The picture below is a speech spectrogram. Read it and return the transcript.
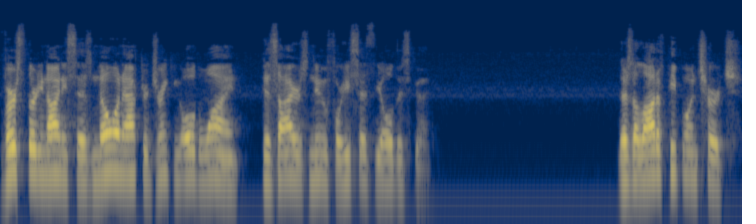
Verse 39, he says, No one after drinking old wine desires new, for he says the old is good. There's a lot of people in church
